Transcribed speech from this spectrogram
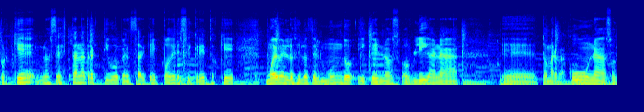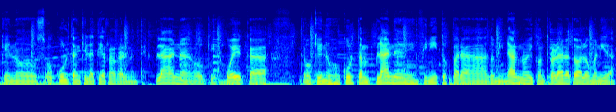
¿Por qué nos es tan atractivo pensar que hay poderes secretos que mueven los hilos del mundo y que nos obligan a eh, tomar vacunas o que nos ocultan que la Tierra realmente es plana o que es hueca o que nos ocultan planes infinitos para dominarnos y controlar a toda la humanidad?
